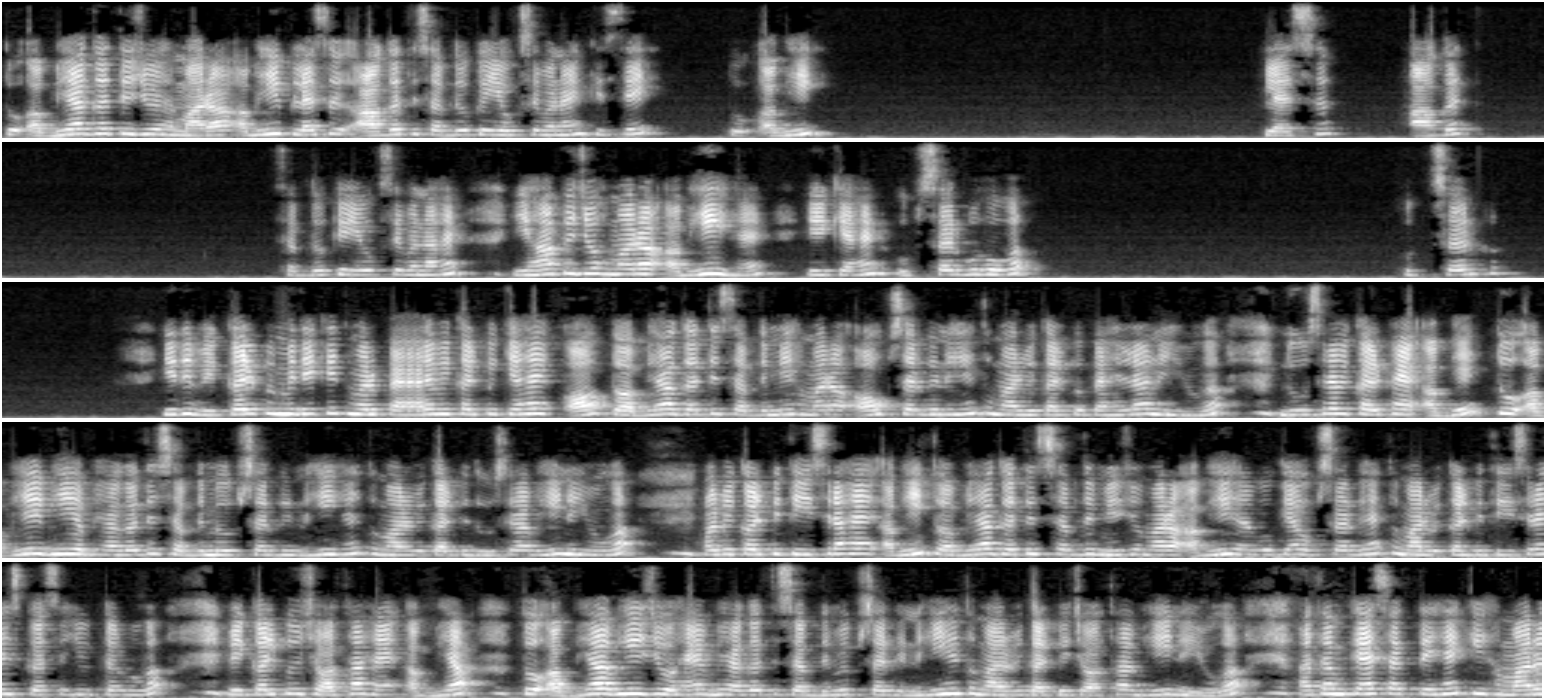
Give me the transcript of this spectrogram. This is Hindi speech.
तो अभ्यागत जो है हमारा, अभी प्लस आगत शब्दों के योग से बनाए किससे? तो अभी प्लस आगत शब्दों के योग से बना है। यहाँ पे जो हमारा अभी है, ये क्या है? उपसर्ग होगा। tudo certo? यदि विकल्प में देखें, तुम्हारा पहला विकल्प क्या है? अ तो अभ्यागत शब्द में हमारा उपसर्ग नहीं है, तुम्हारा विकल्प पहला नहीं होगा। दूसरा विकल्प है अभ्य तो अभ्य भी अभ्यागत शब्द में उपसर्ग नहीं है, तुम्हारा विकल्प दूसरा भी नहीं होगा। और विकल्प तीसरा है अभी तो अभ्यागत शब्द में जो हमारा अभी है, वो क्या उपसर्ग है? तुम्हारा विकल्प तीसरा, इसका सही उत्तर होगा। विकल्प चौथा है अभ्या तो अभ्या भी जो है, अभ्यागत शब्द में उपसर्ग नहीं है, तुम्हारा विकल्प चौथा भी नहीं होगा। अतः हम कह सकते हैं कि हमारा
